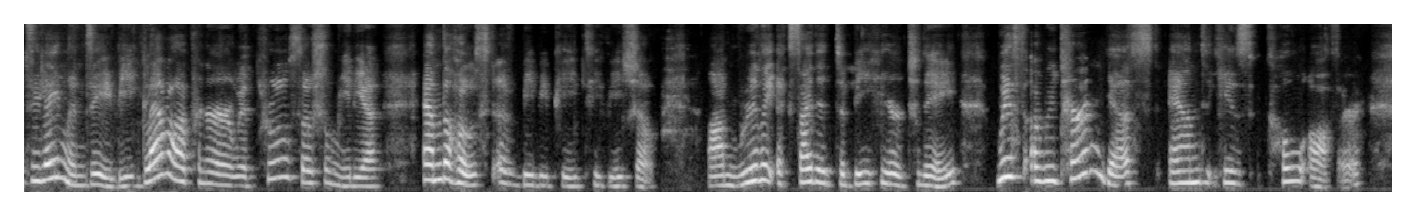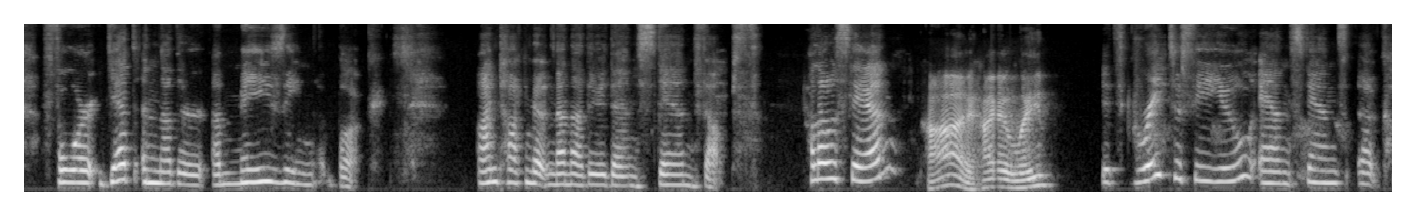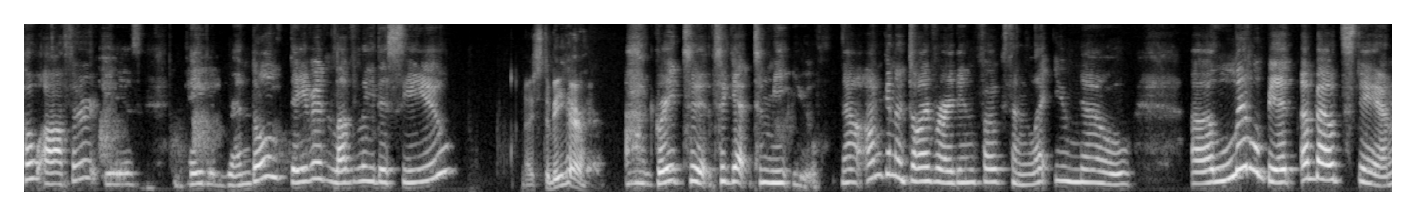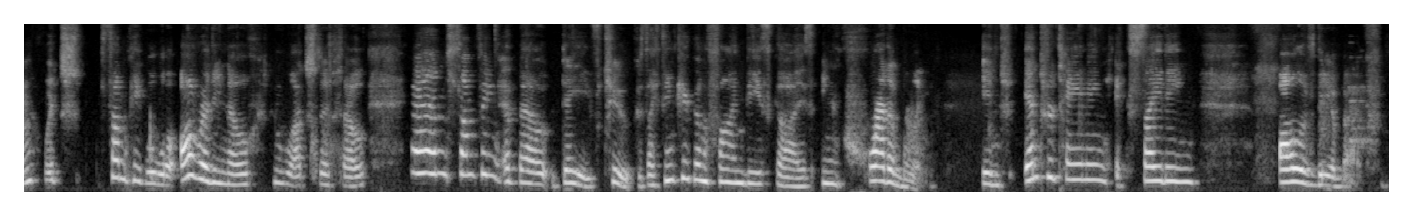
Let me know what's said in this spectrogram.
it's Elaine Lindsay, the glam entrepreneur with True Social Media and the host of BBP TV show. I'm really excited to be here today with a return guest and his co author for yet another amazing book. I'm talking about none other than Stan Phelps. Hello, Stan. Hi. Hi, Elaine. It's great to see you. And Stan's uh, co author is David Rendall. David, lovely to see you. Nice to be here. Uh, great to, to get to meet you. Now, I'm going to dive right in, folks, and let you know a little bit about Stan, which some people will already know who watch the show, and something about Dave, too, because I think you're going to find these guys incredibly entertaining, exciting, all of the above.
